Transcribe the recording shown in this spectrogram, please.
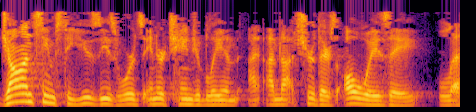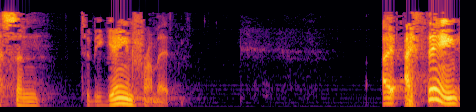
John seems to use these words interchangeably, and I'm not sure there's always a lesson to be gained from it. I, I think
